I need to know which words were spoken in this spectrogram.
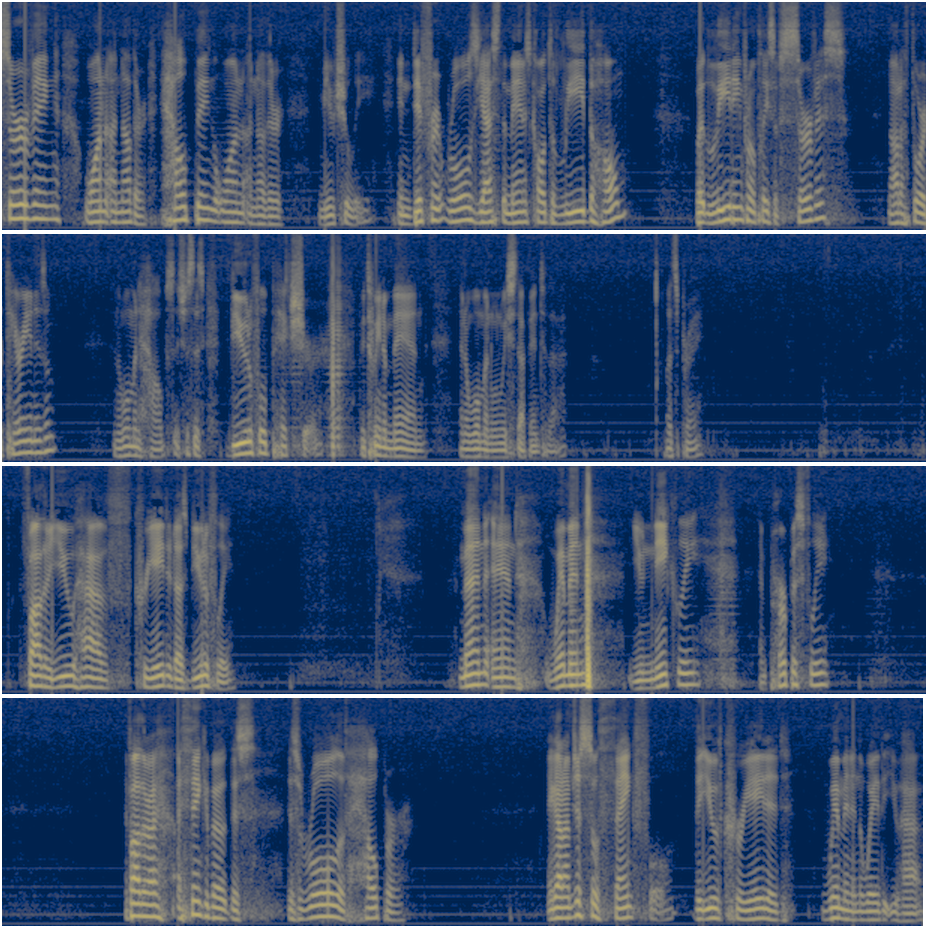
serving one another, helping one another mutually. In different roles, yes, the man is called to lead the home, but leading from a place of service, not authoritarianism. And the woman helps. It's just this beautiful picture between a man and a woman when we step into that. Let's pray. Father, you have created us beautifully men and women uniquely and purposefully. And Father, I, I think about this, this role of helper. And God, I'm just so thankful that you have created women in the way that you have.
